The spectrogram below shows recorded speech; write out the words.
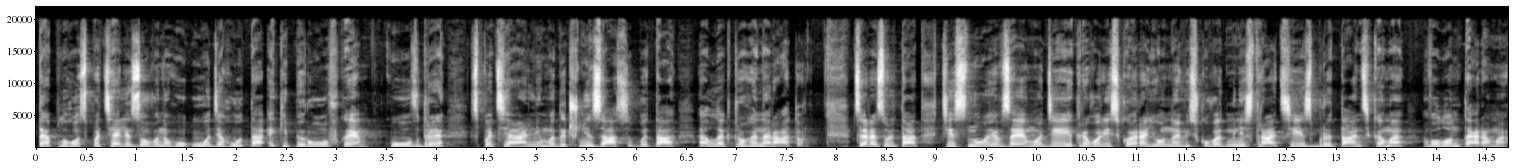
теплого спеціалізованого одягу та екіпіровки, ковдри, спеціальні медичні засоби та електрогенератор. Це результат тісної взаємодії Криворізької районної військової адміністрації з британськими волонтерами.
